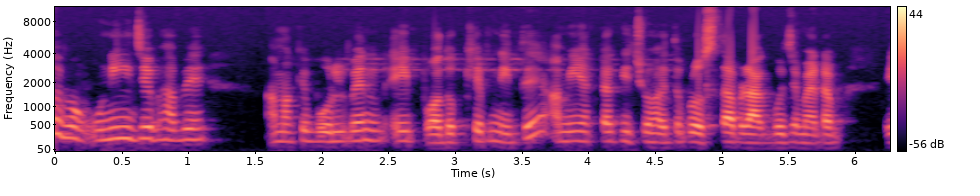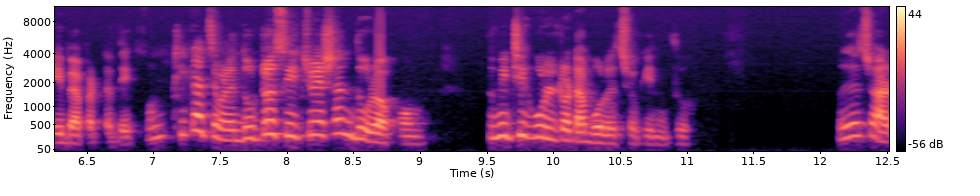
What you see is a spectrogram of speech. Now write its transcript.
এবং উনি যেভাবে আমাকে বলবেন এই পদক্ষেপ নিতে আমি একটা কিছু হয়তো প্রস্তাব রাখব যে ম্যাডাম এই ব্যাপারটা দেখুন। ঠিক আছে? মানে দুটো সিচুয়েশন দু রকম তুমি ঠিক উল্টোটা বলেছ কিন্তু। বুঝেছ? আর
